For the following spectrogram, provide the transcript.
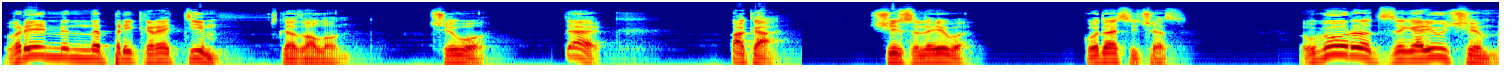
«Временно прекратим», — сказал он. «Чего?» «Так, пока. Счастливо». «Куда сейчас?» «В город за горючим.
